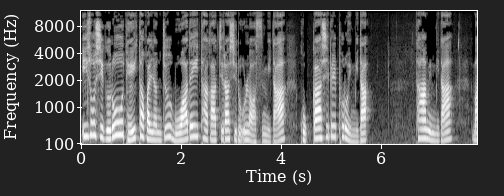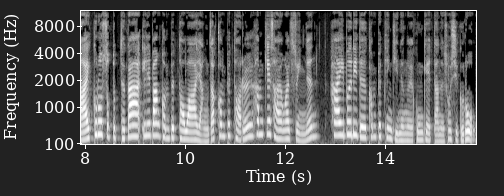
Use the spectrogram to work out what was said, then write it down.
이 소식으로 데이터 관련주 모아 데이터가 찌라시로 올라왔습니다. 고가 11%입니다. 다음입니다. 마이크로소프트가 일반 컴퓨터와 양자 컴퓨터를 함께 사용할 수 있는 하이브리드 컴퓨팅 기능을 공개했다는 소식으로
